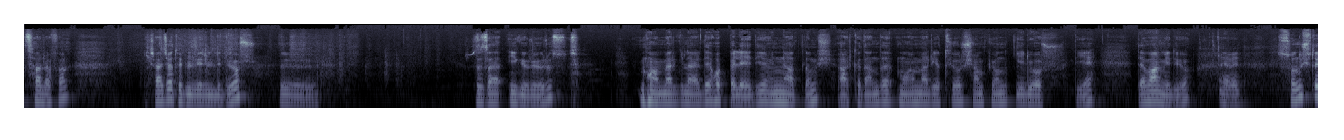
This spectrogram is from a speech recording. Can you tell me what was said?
Sarraf'a ihracat ödül verildi diyor. Ee, Rıza'yı görüyoruz. Muammer Güler de hoppele diye önüne atlamış. Arkadan da Muammer yatıyor şampiyonluk geliyor diye devam ediyor. Evet. Sonuçta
